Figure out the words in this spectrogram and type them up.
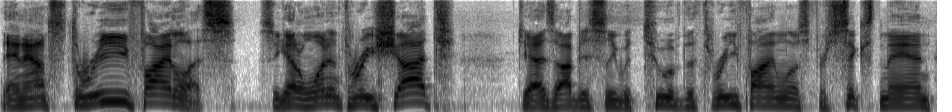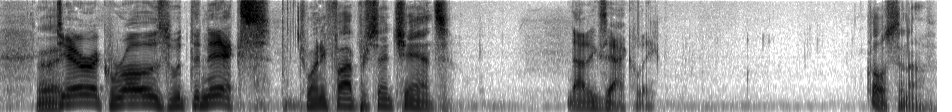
They announced three finalists. So you got a one in three shot. Jazz obviously with two of the three finalists for Sixth Man. Right. Derrick Rose with the Knicks. 25% chance. Not exactly. Close enough.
